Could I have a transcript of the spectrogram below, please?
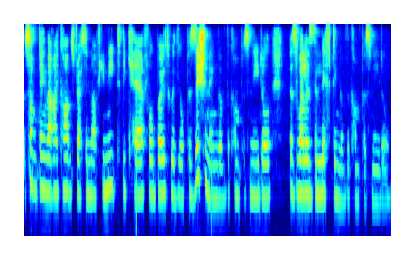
something that I can't stress enough. You need to be careful both with your positioning of the compass needle as well as the lifting of the compass needle.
